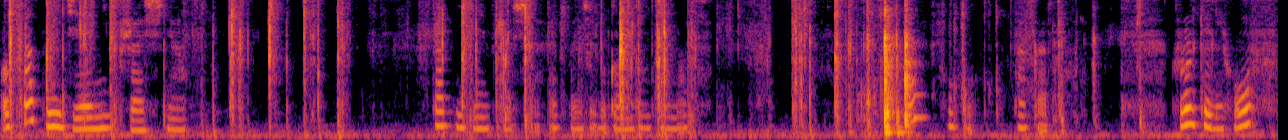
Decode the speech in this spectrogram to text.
ostatni dzień września. Ostatni dzień września, jak będzie wyglądał dla nas. U, u, u. Ta karta. Król kielichów,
